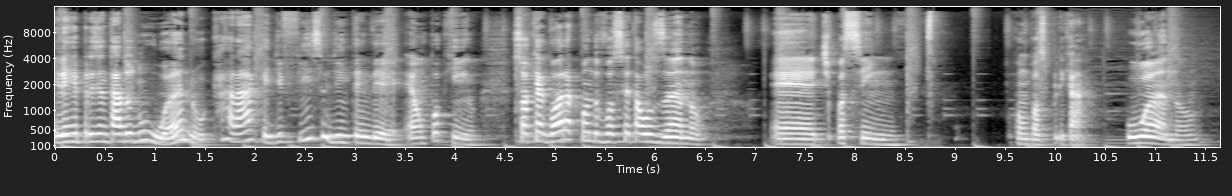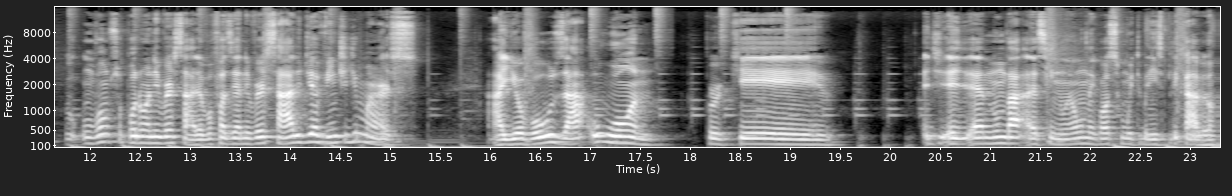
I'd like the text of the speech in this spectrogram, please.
ele é representado no ano. Caraca, é difícil de entender. É um pouquinho. Só que agora, quando você tá usando, é, tipo assim, como posso explicar? O ano, vamos supor um aniversário. Eu vou fazer aniversário dia 20 de março. Aí eu vou usar o on, porque é, é, é, não dá, assim, não é um negócio muito bem explicável.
